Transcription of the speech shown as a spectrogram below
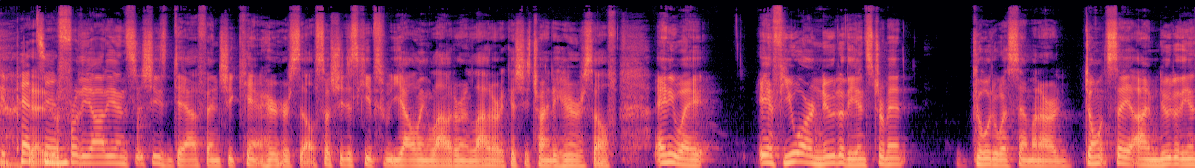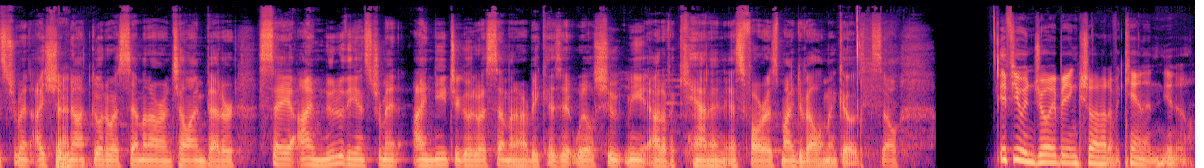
good pets in. For the audience, she's deaf and she can't hear herself. So she just keeps yelling louder and louder because she's trying to hear herself. Anyway, if you are new to the instrument, go to a seminar. Don't say, I'm new to the instrument. I should not go to a seminar until I'm better. Say, I'm new to the instrument. I need to go to a seminar because it will shoot me out of a cannon as far as my development goes. So, If you enjoy being shot out of a cannon, you know,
